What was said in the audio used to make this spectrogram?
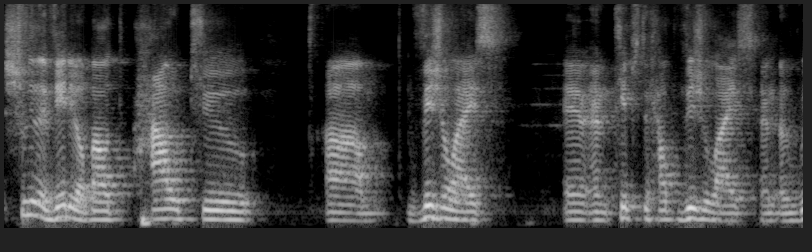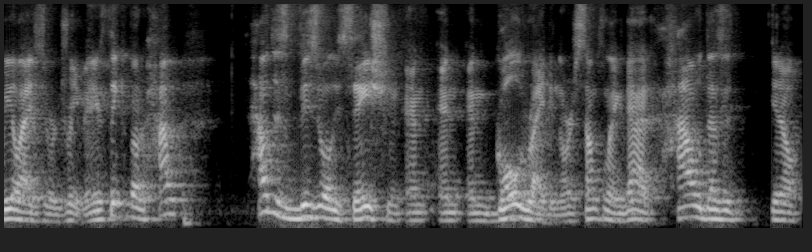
shooting a video about how to um, visualize and, and, tips to help visualize and, and, realize your dream. And you think about how how does visualization and, and, and goal writing or something like that, how does it, you know,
